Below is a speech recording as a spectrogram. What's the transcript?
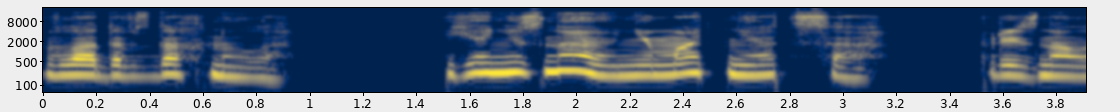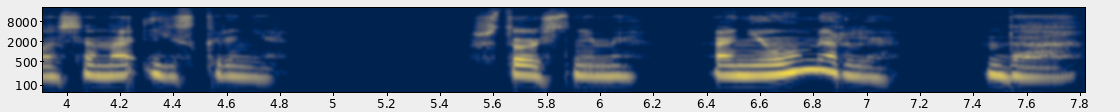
Влада вздохнула. Я не знаю ни мать, ни отца призналась она искренне. Что с ними? Они умерли? Да.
